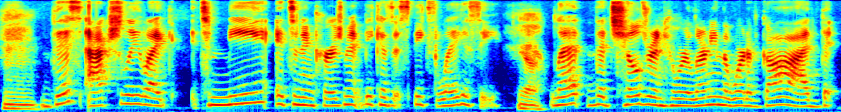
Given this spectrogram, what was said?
Hmm. This actually, like, to me, it's an encouragement because it speaks legacy Yeah. let the children who are learning the word of god that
